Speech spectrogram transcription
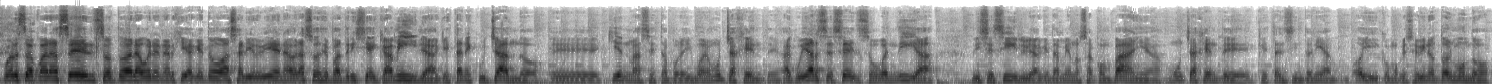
Fuerza para Celso, toda la buena energía, que todo va a salir bien. Abrazos de Patricia y Camila, que están escuchando. Eh, ¿Quién más está por ahí? Bueno, mucha gente. A cuidarse, Celso, buen día. Dice Silvia, que también nos acompaña. Mucha gente que está en sintonía. Hoy, como que se vino todo el mundo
